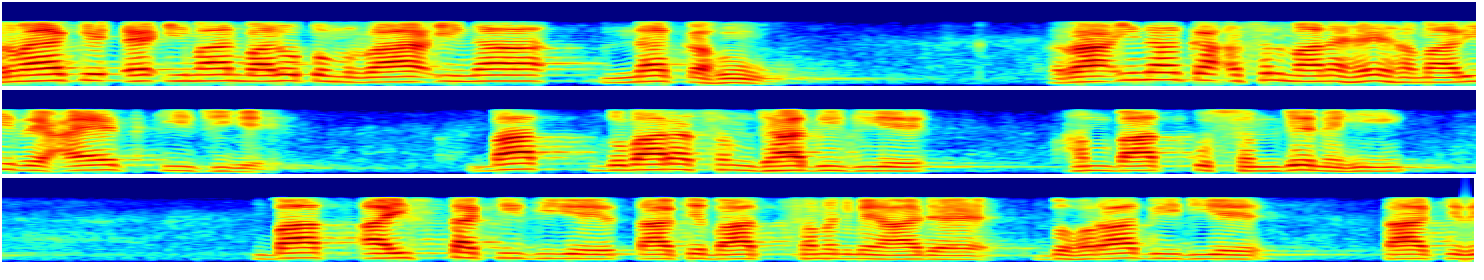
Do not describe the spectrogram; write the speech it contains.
فرمایا کہ اے ایمان والو، تم رائنا نہ کہو۔ رائنا کا اصل معنی ہے ہماری رعایت کیجیے بات دوبارہ سمجھا دیجیے ہم بات کو سمجھے نہیں۔ بات آہستہ کیجیے تاکہ بات سمجھ میں آ جائے۔ دوہرا دیجیے تاکہ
